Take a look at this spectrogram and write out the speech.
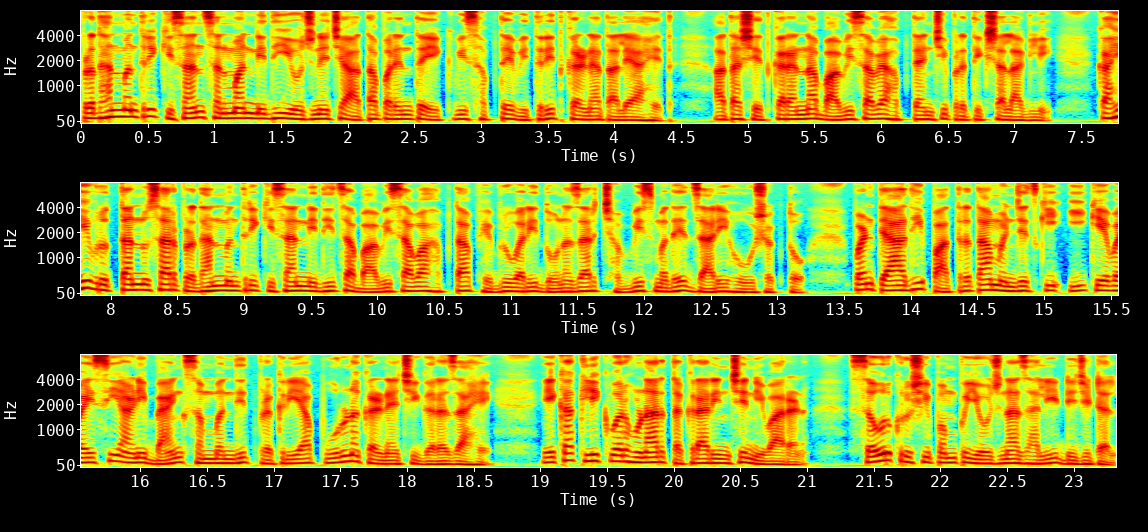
प्रधानमंत्री किसान सन्मान निधी योजनेचे आतापर्यंत एकवीस हप्ते वितरित करण्यात आले आहेत. आता शेतकऱ्यांना बावीसाव्या हप्त्यांची प्रतीक्षा लागली. काही वृत्तांनुसार प्रधानमंत्री किसान निधीचा बावीसावा हप्ता फेब्रुवारी दोन हजार छव्वीसमध्ये जारी होऊ शकतो. पण त्याआधी पात्रता म्हणजेच की ई केवायसी आणि बँक संबंधित प्रक्रिया पूर्ण करण्याची गरज आहे. एका क्लिकवर होणार तक्रारींचे निवारण. सौर कृषीपंप योजना झाली डिजिटल.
